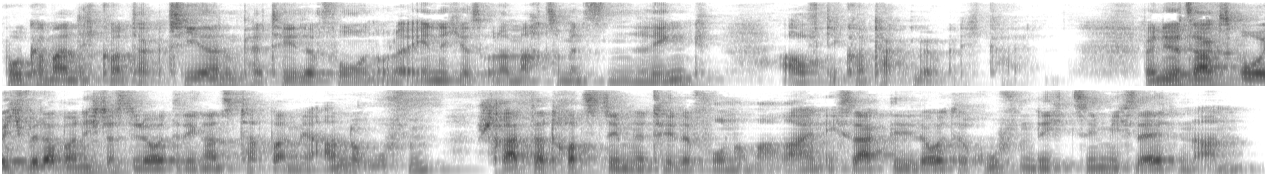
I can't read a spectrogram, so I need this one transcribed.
Wo kann man dich kontaktieren? Per Telefon oder ähnliches oder mach zumindest einen Link auf die Kontaktmöglichkeiten. Wenn du jetzt sagst, oh, ich will aber nicht, dass die Leute den ganzen Tag bei mir anrufen, schreib da trotzdem eine Telefonnummer rein. Ich sagte, die Leute rufen dich ziemlich selten an.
